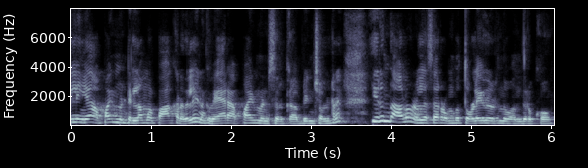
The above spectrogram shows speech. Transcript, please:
இல்லைங்க அப்பாயின்மெண்ட் இல்லாமல் பார்க்கறதுல எனக்கு வேற அப்பாயின்மெண்ட்ஸ் இருக்கு அப்படின்னு சொல்கிறேன் இருந்தாலும் இல்லை சார் ரொம்ப தொலைவில் இருந்து வந்திருக்கோம்.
